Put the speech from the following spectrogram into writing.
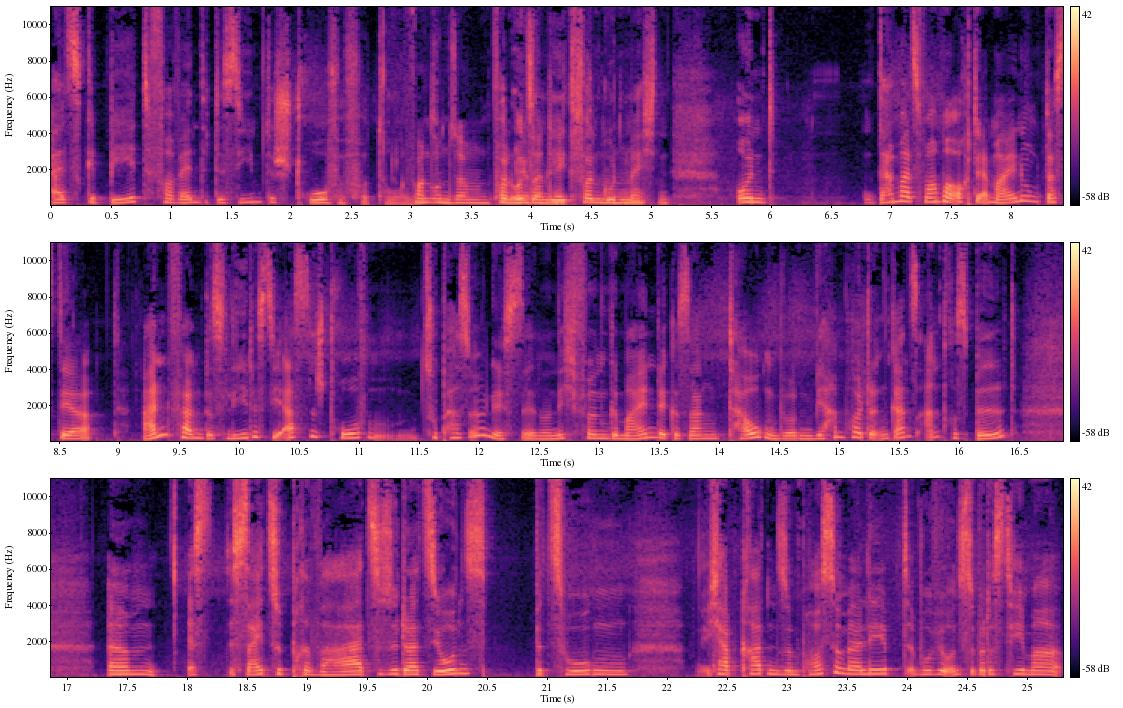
als Gebet verwendete siebte Strophe vertont Von unserem, von Bonhoeffer unserem Lied, Text. von Guten Mhm. Mächten. Und damals waren wir auch der Meinung, dass der Anfang des Liedes, die ersten Strophen zu persönlich sind und nicht für einen Gemeindegesang taugen würden. Wir haben heute ein ganz anderes Bild. Ähm, es, es sei zu privat, zu situationsbezogen. Ich habe gerade ein Symposium erlebt, wo wir uns über das Thema,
